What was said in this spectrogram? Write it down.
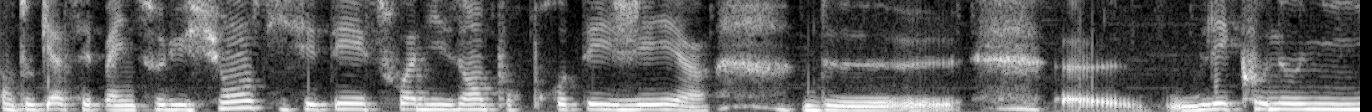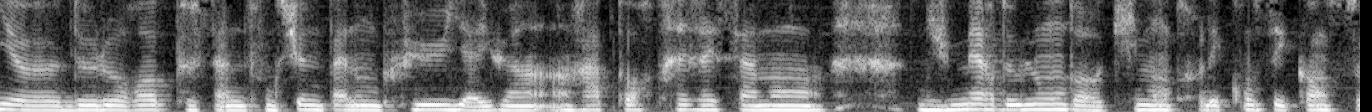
en tout cas, c'est pas une solution. Si c'était soi-disant pour protéger de l'économie de l'Europe, ça ne fonctionne pas non plus. Il y a eu un, rapport très récemment du maire de Londres qui montre les conséquences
